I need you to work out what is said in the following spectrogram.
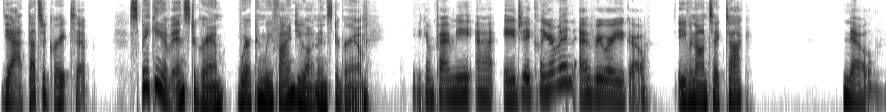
Yeah, that's a great tip. Speaking of Instagram, where can we find you on Instagram? You can find me at AJ Klingerman everywhere you go. Even on TikTok? No.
